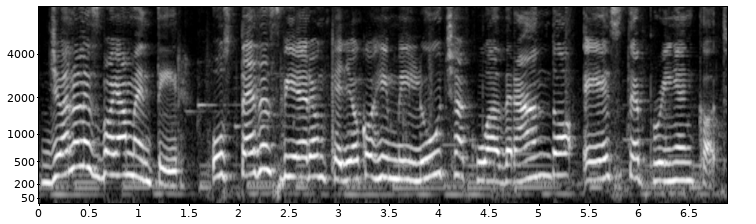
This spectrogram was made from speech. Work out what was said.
Yo no les voy a mentir. Ustedes vieron que yo cogí mi lucha cuadrando este print and cut.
